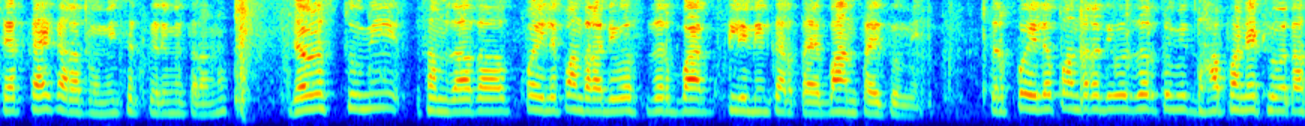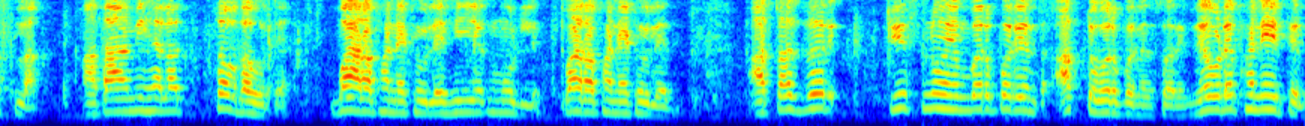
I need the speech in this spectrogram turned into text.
त्यात काय करा तुम्ही शेतकरी मित्रांनो? ज्यावेळेस तुम्ही समजा आता पहिले पंधरा दिवस जर बाग क्लिनिंग करताय बांधताय तुम्ही तर पहिले पंधरा दिवस जर तुम्ही दहा फाण्या ठेवत असला आता आम्ही ह्याला चौदा होत्या. बारा फाण्या ठेवल्या ही एक मोडले. बारा फाण्या ठेवल्यात. आता जर तीस नोव्हेंबर पर्यंत ऑक्टोबर पर्यंत सॉरी जेवढ्या फाण्या येतील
